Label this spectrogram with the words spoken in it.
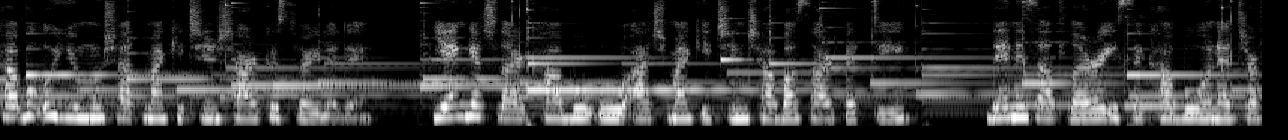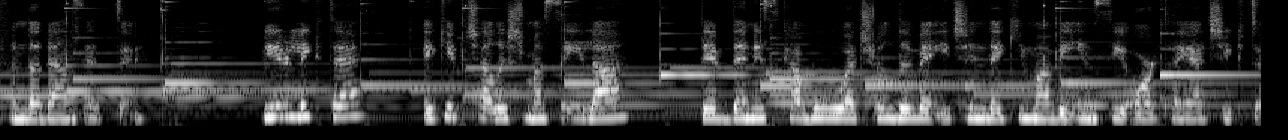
kabuğu yumuşatmak için şarkı söyledi. Yengeçler kabuğu açmak için çaba sarf etti. Deniz atları ise kabuğun etrafında dans etti. Birlikte ekip çalışmasıyla dev deniz kabuğu açıldı ve içindeki mavi insi ortaya çıktı.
